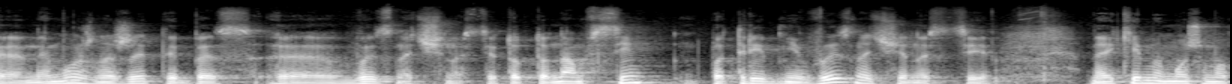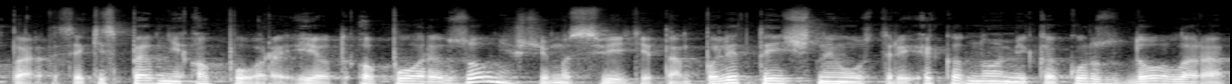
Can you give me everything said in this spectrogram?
е, не можна жити без е, визначеності. Тобто нам всім потрібні визначеності, на які ми можемо опертися, якісь певні опори. І от опори в зовнішньому світі, там політичний устрій, економіка, курс долара,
